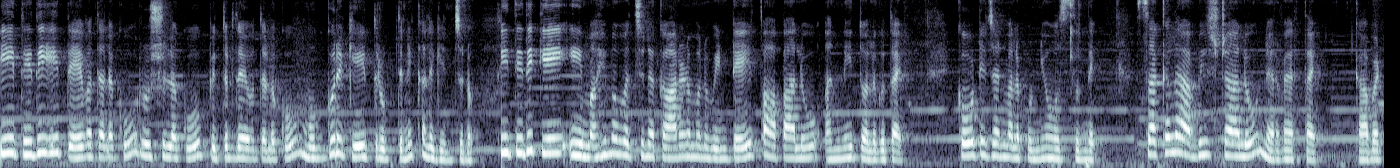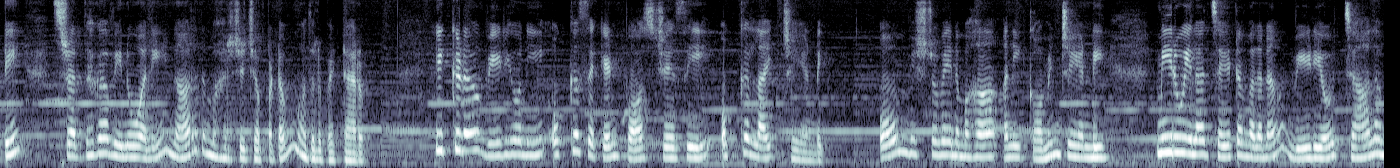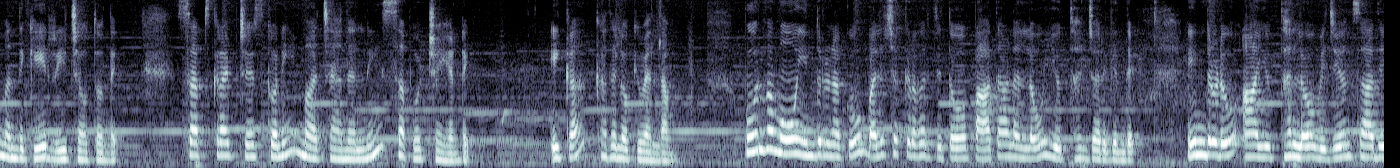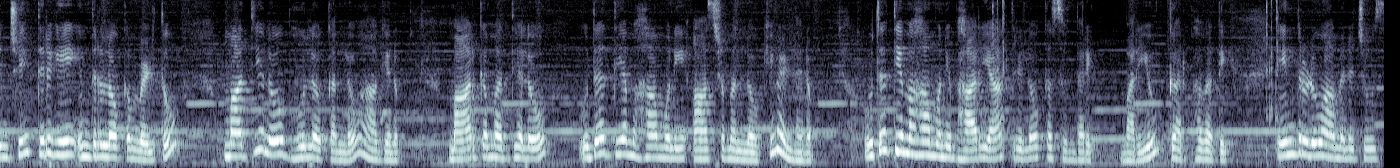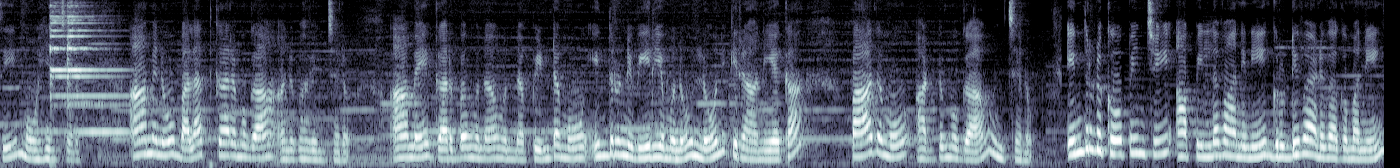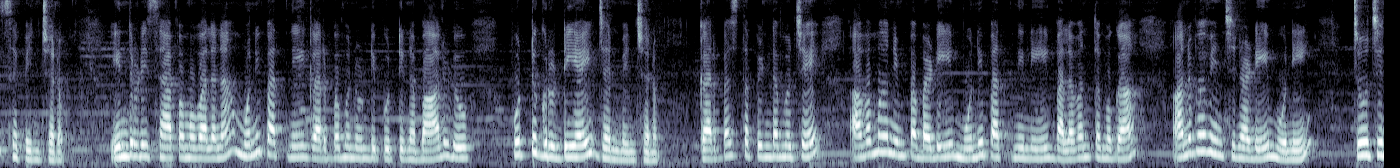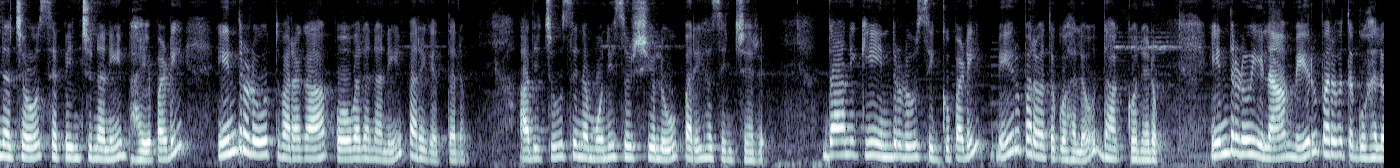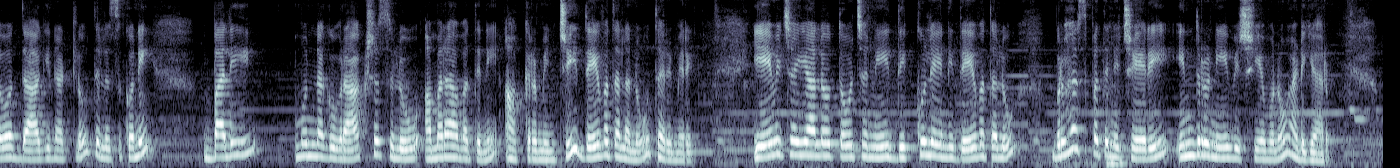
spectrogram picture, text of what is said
ఈ తిథి దేవతలకు ఋషులకు పితృదేవతలకు ముగ్గురికి తృప్తిని కలిగించును. ఈ తిథికి ఈ మహిమ వచ్చిన కారణమును వింటే పాపాలు అన్నీ తొలగుతాయి. కోటి జన్మల పుణ్యం వస్తుంది. సకల అభీష్టాలు నెరవేరుతాయి. కాబట్టి శ్రద్ధగా విను అని నారద మహర్షి చెప్పటం మొదలుపెట్టారు. ఇక్కడ వీడియోని ఒక్క సెకండ్ పాజ్ చేసి ఒక్క లైక్ చేయండి. ఓం విష్ణువే నమ అని కామెంట్ చేయండి. మీరు ఇలా చేయటం వలన వీడియో చాలా మందికి రీచ్ అవుతుంది. సబ్స్క్రైబ్ చేసుకొని మా ఛానల్ని సపోర్ట్ చేయండి. ఇక కథలోకి వెళ్దాం. పూర్వము ఇంద్రునకు బలిచక్రవర్తితో పాతాళంలో యుద్ధం జరిగింది. ఇంద్రుడు ఆ యుద్ధంలో విజయం సాధించి తిరిగి ఇంద్రలోకం వెళ్తూ మధ్యలో భూలోకంలో ఆగెను. మార్గ మధ్యలో ఉదద్య మహాముని ఆశ్రమంలోకి వెళ్ళెను. ఉదద్య మహాముని భార్య త్రిలోక సుందరి మరియు గర్భవతి. ఇంద్రుడు ఆమెను చూసి మోహించను. ఆమెను బలాత్కారముగా అనుభవించను. ఆమె గర్భమున ఉన్న పిండము ఇంద్రుని వీర్యమును లోనికి రానియక పాదము అడ్డుముగా ఉంచెను. ఇంద్రుడు కోపించి ఆ పిల్లవానిని గ్రుడ్డివాడివగమని శపించను. ఇంద్రుడి శాపము వలన మునిపత్ని గర్భము నుండి పుట్టిన బాలుడు పుట్టుగ్రుడ్డి అయి జన్మించను. గర్భస్థ పిండముచే అవమానింపబడి మునిపత్నిని బలవంతముగా అనుభవించినడి ముని చూచినచో శపించునని భయపడి ఇంద్రుడు త్వరగా పోవలనని పరిగెత్తను. అది చూసిన ముని శిష్యులు పరిహసించారు. దానికి ఇంద్రుడు సిగ్గుపడి మేరుపర్వత గుహలో దాక్కొనెను. ఇంద్రుడు ఇలా మేరుపర్వత గుహలో దాగినట్లు తెలుసుకొని బలి మున్నగు రాక్షసులు అమరావతిని ఆక్రమించి దేవతలను తరిమిరి. ఏమి చేయాలో తోచని దిక్కులేని దేవతలు బృహస్పతిని చేరి ఇంద్రుని విషయమును అడిగారు.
